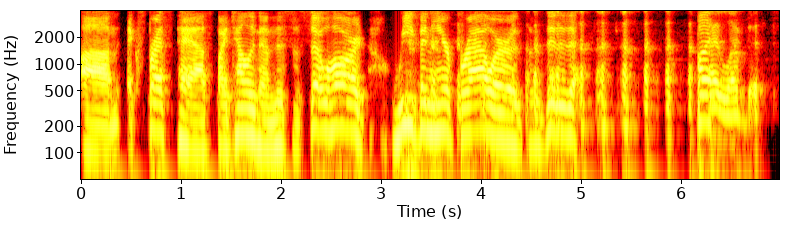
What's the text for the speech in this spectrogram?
um, express pass by telling them this is so hard. We've been here for hours. And da-da-da. I loved it.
